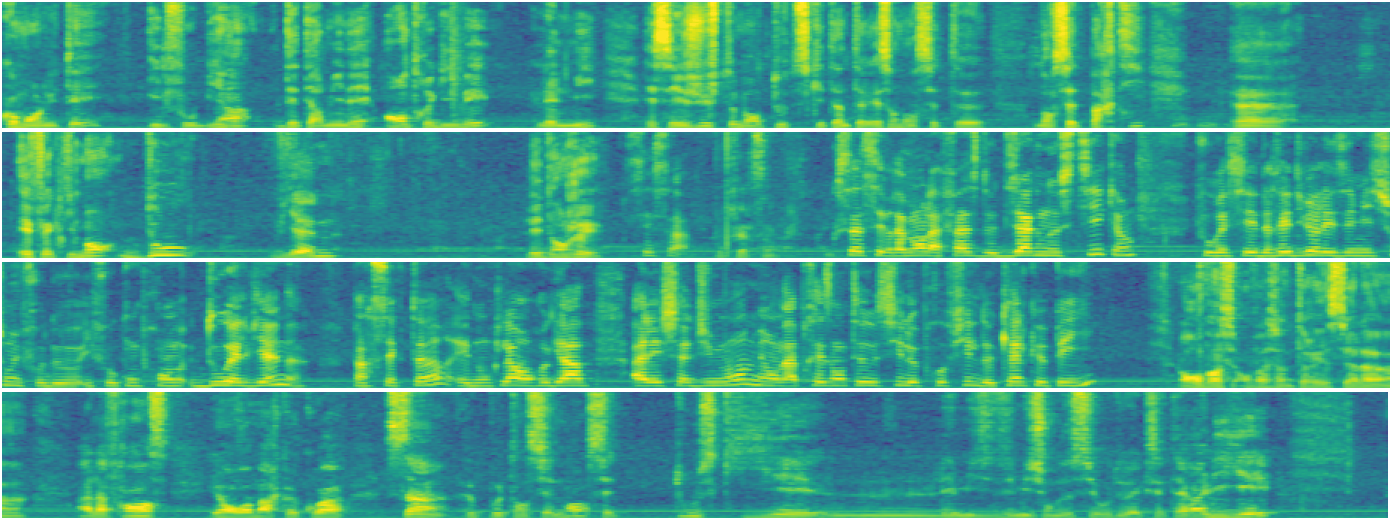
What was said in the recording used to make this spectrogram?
comment lutter, il faut bien déterminer, entre guillemets, l'ennemi. Et c'est justement tout ce qui est intéressant dans cette, euh, dans cette partie. Euh, effectivement, d'où viennent les dangers. C'est ça. Pour faire simple. Donc ça, c'est vraiment la phase de diagnostic. Hein. Pour essayer de réduire les émissions, il faut, il faut comprendre d'où elles viennent par secteur. Et donc là, on regarde à l'échelle du monde, mais on a présenté aussi le profil de quelques pays. Alors on va, on va s'intéresser à la, à la France et on remarque quoi? Ça, potentiellement, c'est tout ce qui est les émissions de CO2, etc., liées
